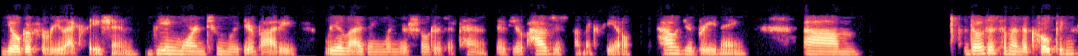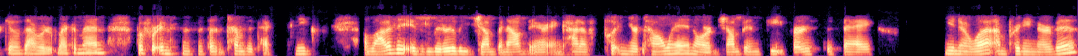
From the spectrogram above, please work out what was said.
yoga for relaxation, being more in tune with your body, realizing when your shoulders are tense. Is your how's your stomach feel? How's your breathing? Um, those are some of the coping skills I would recommend. But for instance, in terms of techniques, a lot of it is literally jumping out there and kind of putting your toe in or jumping feet first to say, you know what, I'm pretty nervous.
